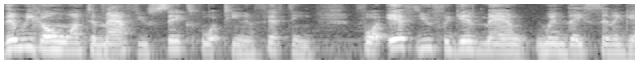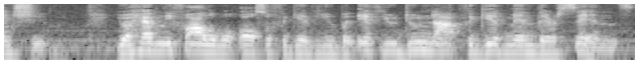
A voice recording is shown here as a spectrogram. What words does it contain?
Then we go on to Matthew 6 14 and 15. For if you forgive man when they sin against you, your heavenly Father will also forgive you. But if you do not forgive men their sins,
